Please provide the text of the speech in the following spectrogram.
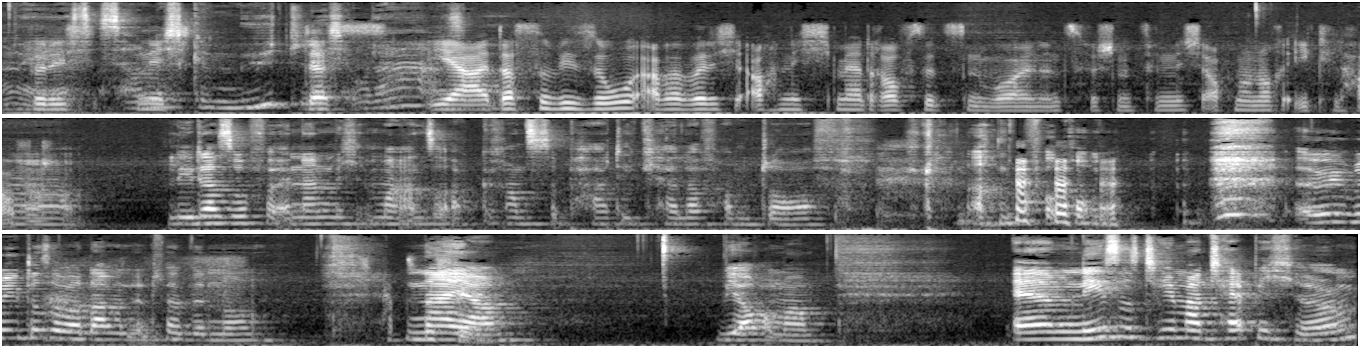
nee, würde ich das ist auch nicht, nicht gemütlich, das, oder? Also, ja, das sowieso, aber würde ich auch nicht mehr drauf sitzen wollen inzwischen. Finde ich auch nur noch ekelhaft. Ja. Ledersofa erinnern mich immer an so abgeranzte Partykeller vom Dorf. Keine Ahnung warum. Irgendwie bringt das aber damit in Verbindung. Naja, wie auch immer. Ähm, nächstes Thema Teppiche.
